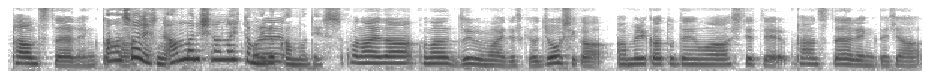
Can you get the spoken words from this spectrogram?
パウンドスターリングとか。あそうですね。あんまり知らない人もいるかもです。この間この間ずいぶん前ですけど上司がアメリカと電話しててパウンドスターリングでじゃ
